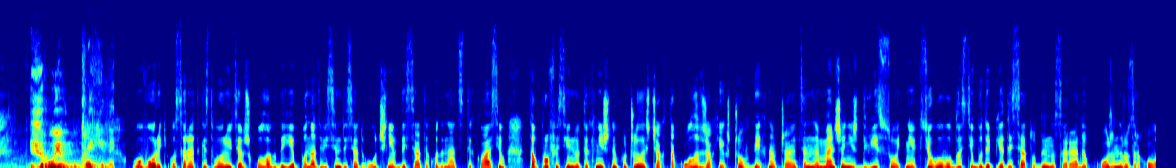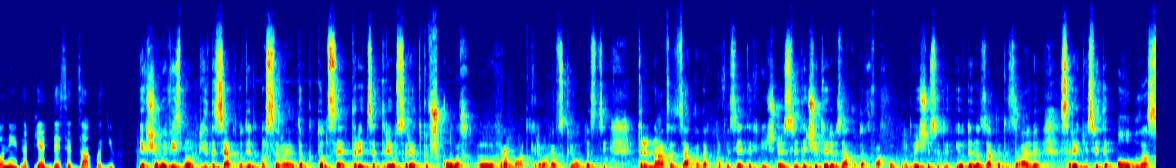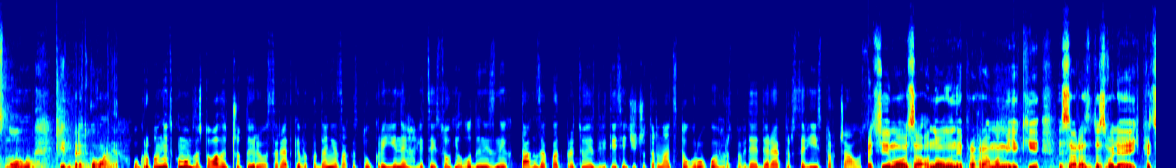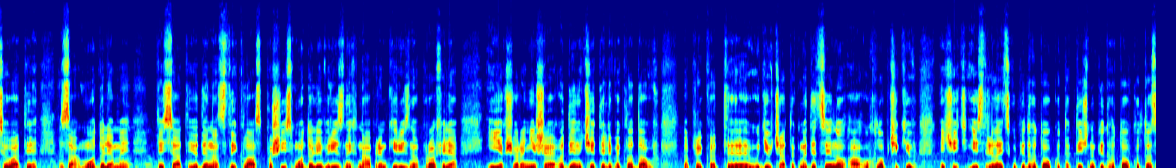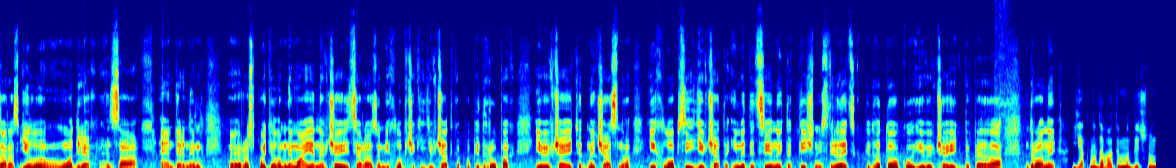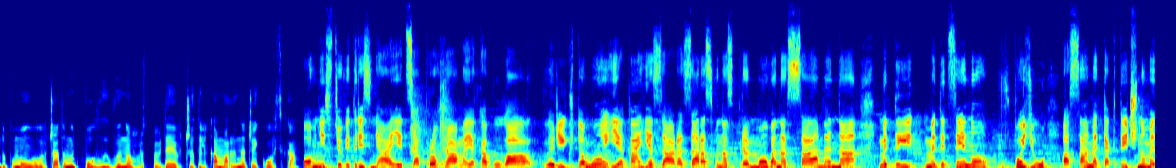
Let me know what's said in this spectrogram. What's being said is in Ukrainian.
героїв України. Говорить, осередки створюються в школах, де є понад 80 учнів 10-11 класів та в професійно-технічних училищах та коледжах, якщо в них навчається не менше ніж дві сотні. Всього в області буде 51 осередок, кожен розрахований на 5-10 закладів. Якщо ми візьмемо 51 осередок, то це 33 осередки в школах е, громад Кіровоградської області, 13 в закладах професійно-технічної освіти, 4 в закладах фахової передвищої освіти і 1 у закладах загальної середньої освіти обласного підпорядкування. У Кропивницькому облаштували чотири осередки викладання захисту України. Ліцей Сокіл – один із них. Так заклад працює з 2014 року, розповідає директор Сергій Сторчаус. Працюємо за оновленими програмами, які зараз дозволяють працювати за модулями. 10 і 11 клас по 6 модулів різних напрямків, різного профіля. І якщо раніше один вчитель викладав, наприклад, е, у дівчаток медицину, а у хлопчиків значить, і стрілецьку підготовку, тактичну підготовку, то зараз діло модулях за гендерним е, розподілом немає. Навчаються разом і хлопчики, і дівчатка по підгрупах і вивчають одночасно і хлопці, і дівчата, і медицину, і тактичну, і стрілецьку підготовку, і вивчають БПЛА, дрони. Як надавати медичну допомогу, вивчатимуть поглиблено, розповідає вчителька Марина Чайковська. Повністю відрізняється програма, яка була рік тому і яка є зараз. Зараз вона спрямована саме на меди- медицину в бою, а саме тактичну медицину.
